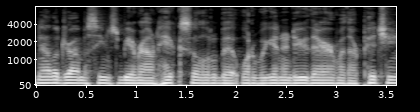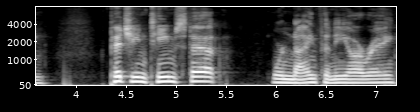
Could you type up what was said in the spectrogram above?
Now the drama seems to be around Hicks a little bit. What are we going to do there with our pitching? Pitching team stat, we're ninth in ERA,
